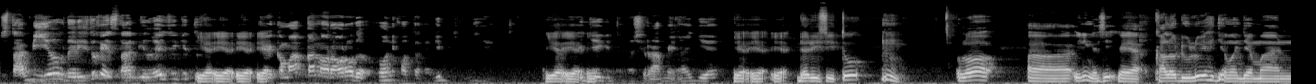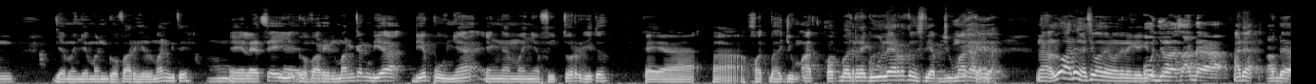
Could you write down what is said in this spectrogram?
stabil dari itu kayak stabil aja gitu. Iya iya iya iya Kayak kemakan orang-orang udah oh ini kontennya dia begini ya. iya iya. aja iya. gitu masih rame aja. Iya iya iya. Dari situ lo eh, ini gak sih kayak kalau dulu ya zaman-zaman zaman-zaman Gofar Hilman gitu ya. Hmm. Eh let's say Gofar Hilman kan dia dia punya yang namanya fitur gitu kayak eh, khotbah Jumat, khotbah reguler tuh setiap Jumat Iya, kan. iya. Nah, lu ada gak sih konten-konten kayak Oh gitu? jelas ada. Ada. Ada.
